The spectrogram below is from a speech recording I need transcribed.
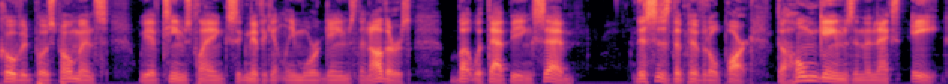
COVID postponements. We have teams playing significantly more games than others. But with that being said, this is the pivotal part. The home games in the next eight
